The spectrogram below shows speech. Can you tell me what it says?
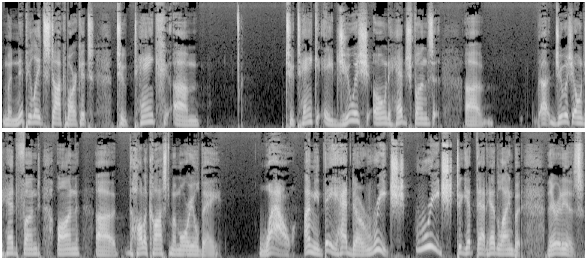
manipulate stock market to tank um, to tank a Jewish owned hedge funds. Uh, uh, Jewish owned hedge fund on uh, Holocaust Memorial Day. Wow. I mean, they had to reach, reach to get that headline, but there it is.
